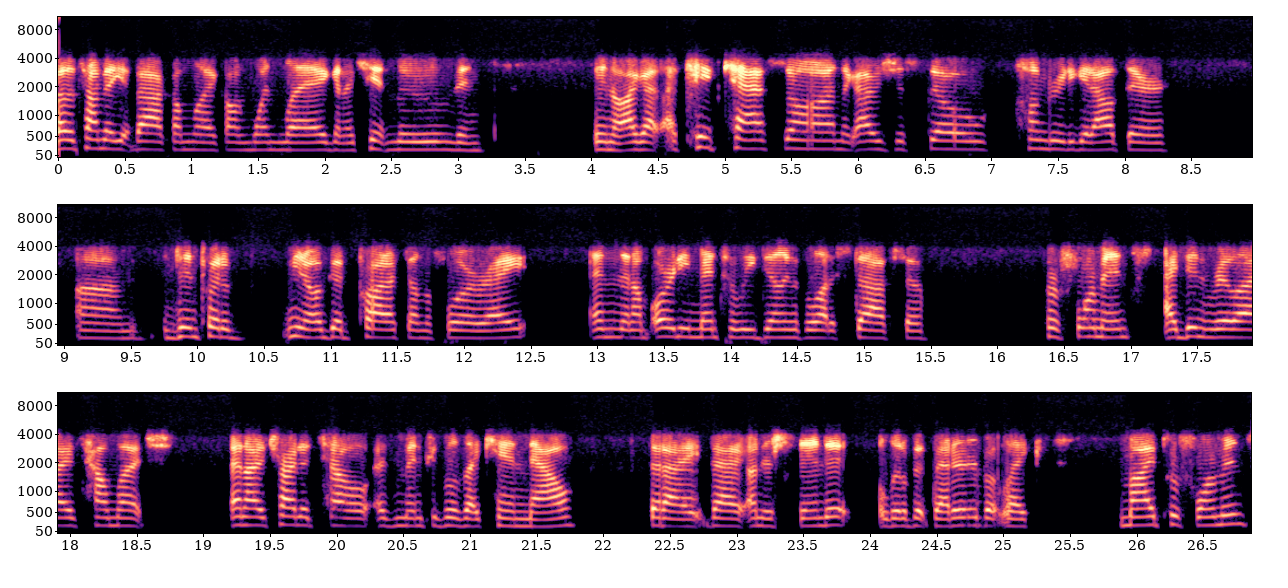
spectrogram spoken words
by the time I get back, I'm like on one leg and I can't move, and you know I got a taped cast on. Like I was just so hungry to get out there. Um, didn't put a you know a good product on the floor, right? and then I'm already mentally dealing with a lot of stuff. So performance, I didn't realize how much, and I try to tell as many people as I can now that I that I understand it a little bit better. But like my performance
